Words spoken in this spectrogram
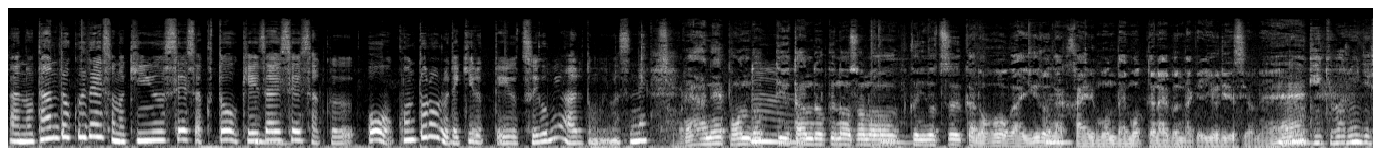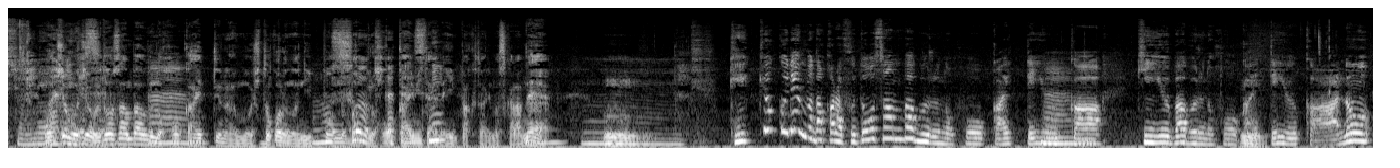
あの、単独でその金融政策と経済政策をコントロールできるっていう強みはあると思いますね。それはね、ポンドっていう単独のその、の国の通貨の方がユーロが抱える問題持ってない分だけ有利ですよね。景気悪いんですよね。もちろんもちろん不動産バブルの崩壊っていうのはもう一頃の日本のバブル崩壊みたいなインパクトありますからね。うん。結局でもだから不動産バブルの崩壊っていうか、金融バブルの崩壊っていうかの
